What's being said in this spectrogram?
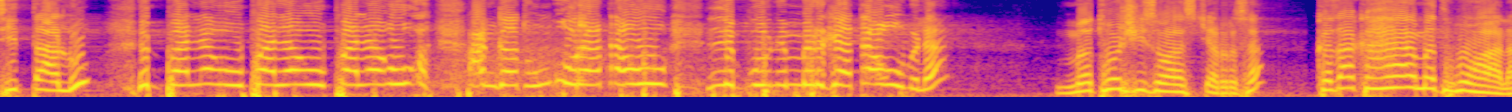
ሲጣሉ በለው በለው በለው አንገቱን ቁረጠው ልቡንም እርገጠው ብለ መቶ ሺህ ሰው አስጨርሰ ከዛ ከ20 ዓመት በኋላ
